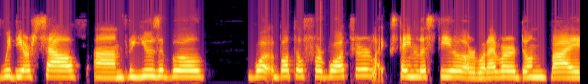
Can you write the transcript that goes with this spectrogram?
with yourself um, reusable wa- bottle for water like stainless steel or whatever don't buy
